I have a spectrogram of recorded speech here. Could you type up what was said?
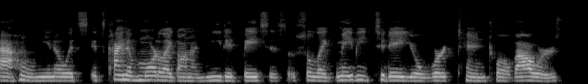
at home you know it's it's kind of more like on a needed basis so, so like maybe today you'll work 10 12 hours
